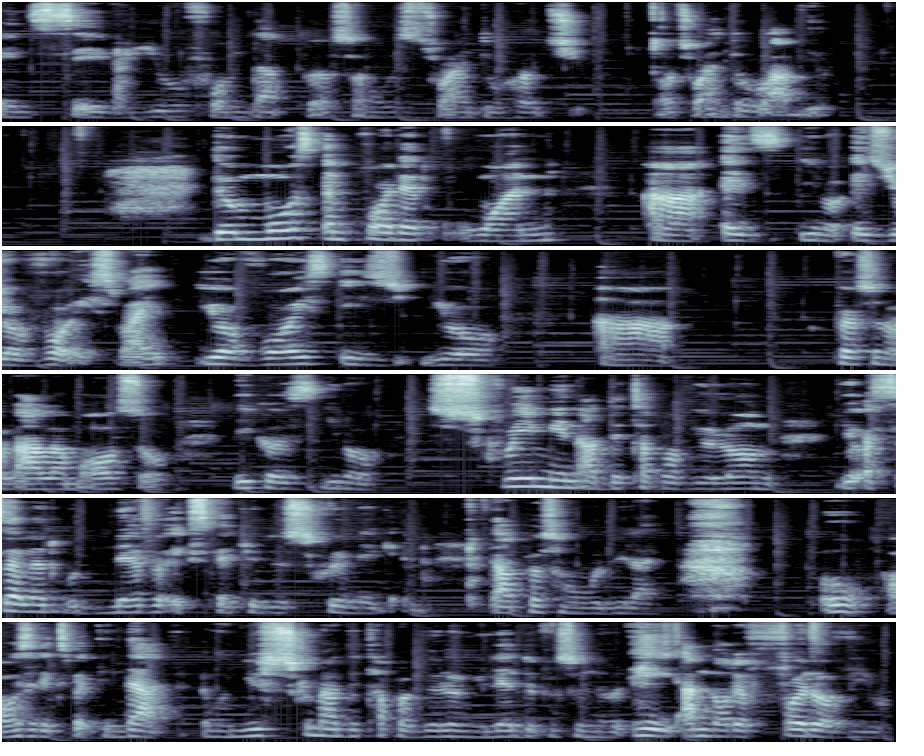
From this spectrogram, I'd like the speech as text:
and save you from that person who's trying to hurt you or trying to rob you. The most important one uh, is you know is your voice right? Your voice is your uh, personal alarm also. Because you know screaming at the top of your lung your assailant would never expect you to scream again. That person would be like oh I wasn't expecting that. And when you scream at the top of your lung you let the person know hey I'm not afraid of you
